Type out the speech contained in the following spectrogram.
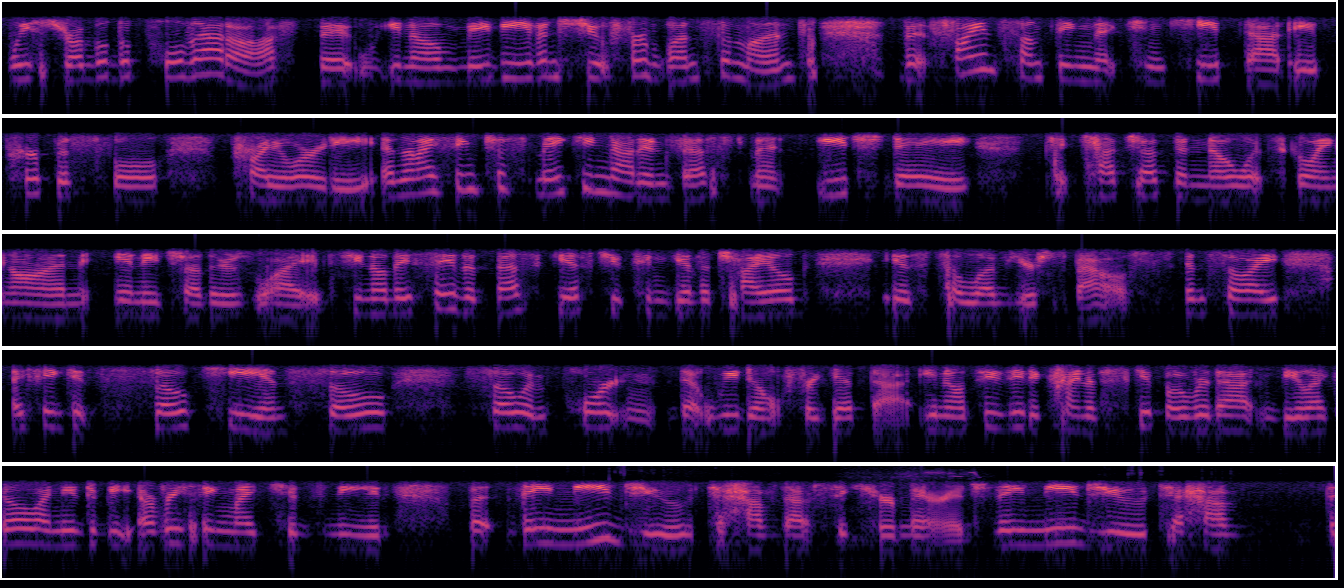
we struggle to pull that off, but you know, maybe even shoot for once a month, but find something that can keep that a purposeful priority. And then I think just making that investment each day to catch up and know what's going on in each other's lives. You know, they say the best gift you can give a child is to love your spouse. And so I I think it's so key and so so important that we don't forget that. You know, it's easy to kind of skip over that and be like, oh, I need to be everything my kids need. But they need you to have that secure marriage. They need you to have,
